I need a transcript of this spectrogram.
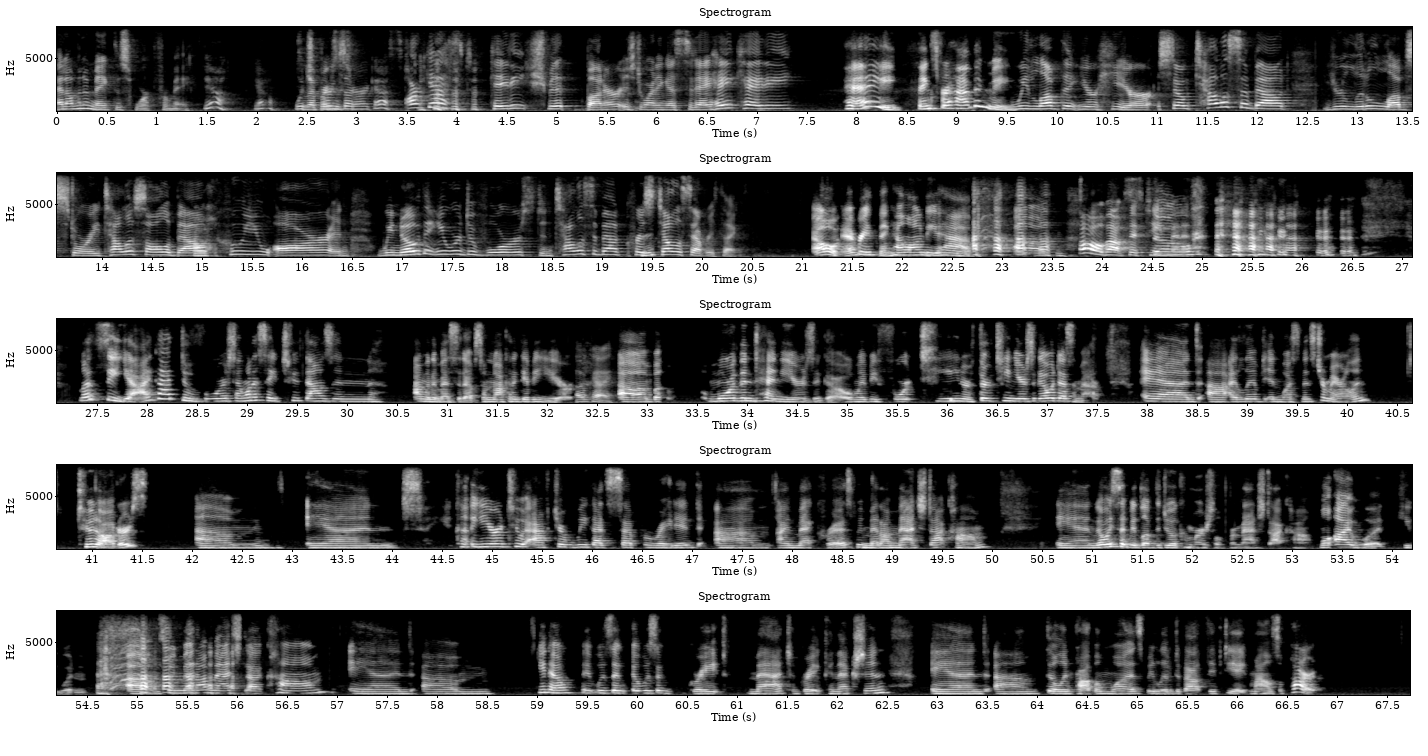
and i'm going to make this work for me Yeah, yeah. Which so that brings, us our- to our guest. our guest katie schmidt bunner is joining us today hey katie Hey, thanks for having me. we love that you're here so tell us about your little love story tell us all about Oh. who you are and we know that you were divorced and tell us about chris tell us everything Oh, everything. How long do you have? um, oh, about 15 So- minutes. let's see. Yeah, I got divorced. I want to say 2000. I'm going to mess it up, so I'm not going to give a year. okay Um, but more than 10 years ago, maybe 14 or 13 years ago, it doesn't matter. And uh, I lived in Westminster, Maryland, two daughters. Um, and a year or two after we got separated, um, I met Chris. We met on Match.com. And we always said we'd love to do a commercial for Match.com. Well, I would. He wouldn't. Um, so we met on Match.com, and um, you know, it was a it was a great match, a great connection. And um, the only problem was we lived about 58 miles apart.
